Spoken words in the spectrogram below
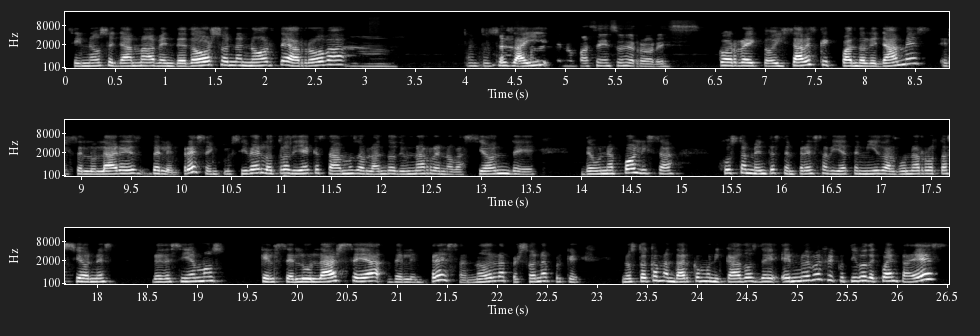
sino se llama vendedor zona norte arroba. Ah. Entonces ahí... Que no pasen esos errores. Correcto, y sabes que cuando le llames, el celular es de la empresa. Inclusive el otro día que estábamos hablando de una renovación de, una póliza, justamente esta empresa había tenido algunas rotaciones, le decíamos que el celular sea de la empresa, no de la persona, porque nos toca mandar comunicados de el nuevo ejecutivo de cuenta es,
